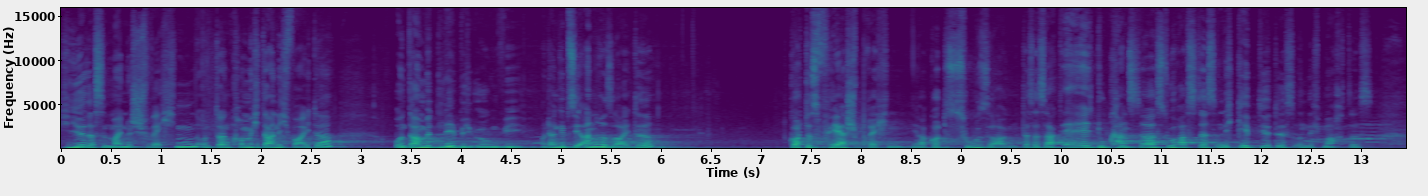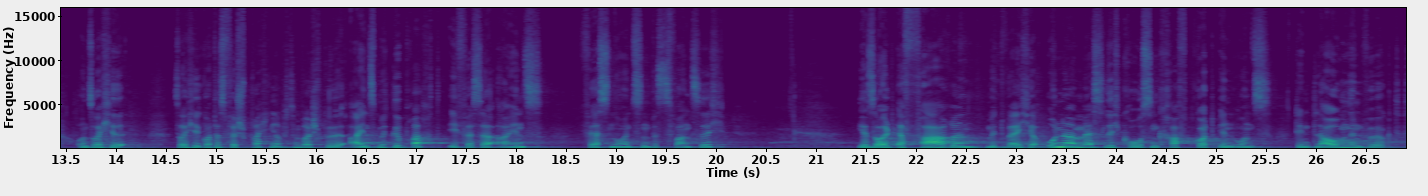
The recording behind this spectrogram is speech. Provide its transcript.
hier, das sind meine Schwächen und dann komme ich da nicht weiter und damit lebe ich irgendwie. Und dann gibt es die andere Seite, Gottes Versprechen, ja, Gottes Zusagen, dass er sagt, ey, du kannst das, du hast das und ich gebe dir das und ich mache das. Und solche, solche Gottes Versprechen habe ich zum Beispiel eins mitgebracht, Epheser 1, Vers 19 bis 20. Ihr sollt erfahren, mit welcher unermesslich großen Kraft Gott in uns, den Glaubenden, wirkt.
